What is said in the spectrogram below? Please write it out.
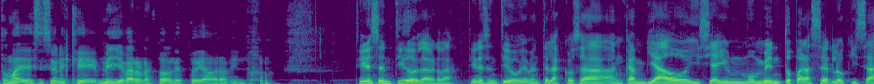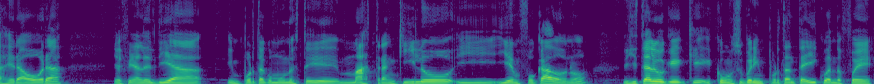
toma de decisiones que me llevaron hasta donde estoy ahora mismo. Tiene sentido, la verdad. Tiene sentido. Obviamente las cosas han cambiado y si hay un momento para hacerlo, quizás era ahora. Y al final del día importa como uno esté más tranquilo y, enfocado, ¿no? Dijiste algo que, que es como súper importante ahí cuando fue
